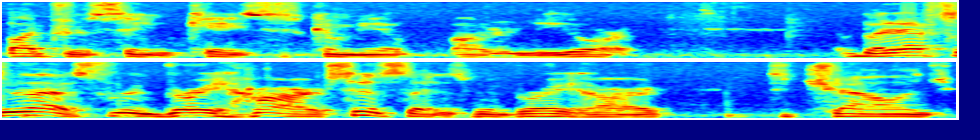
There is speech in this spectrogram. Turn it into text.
buttressing cases coming up out of New York. But after that, it's been very hard. Since then, it's been very hard to challenge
